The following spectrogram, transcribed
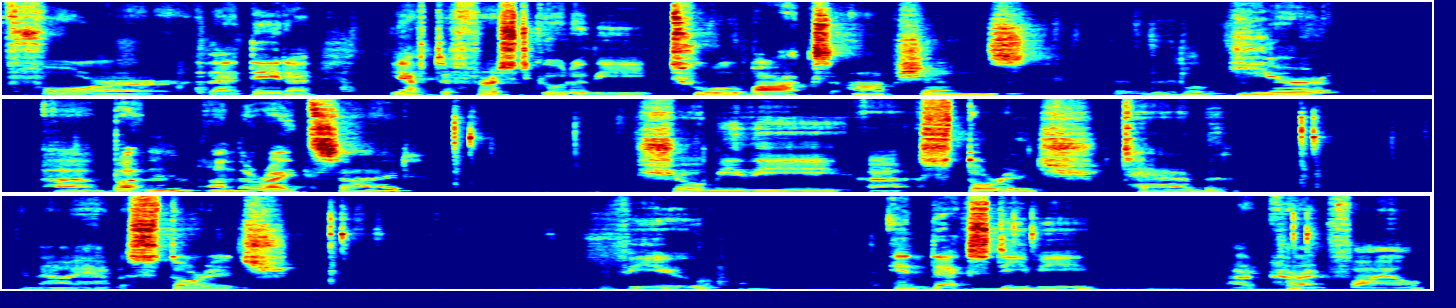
for that data, you have to first go to the toolbox options, the little gear uh, button on the right side, show me the uh, storage tab, and now I have a storage view, IndexedDB, our current file,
